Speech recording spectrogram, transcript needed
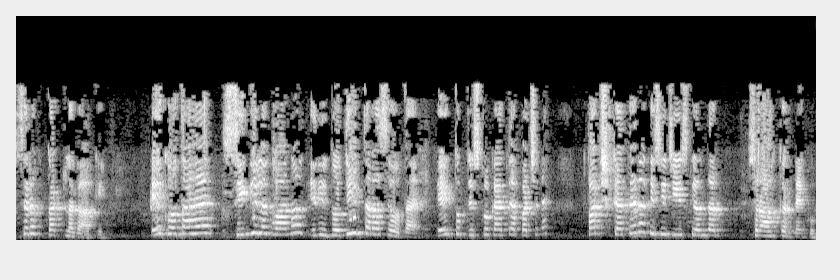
صرف کٹ لگا کے۔ ایک ہوتا ہے سینگی لگوانا یعنی دو تین طرح سے ہوتا ہے۔ ایک تو جس کو کہتے ہیں پچنے، پچ کہتے ہیں نا کسی چیز کے اندر سوراخ کرنے کو۔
